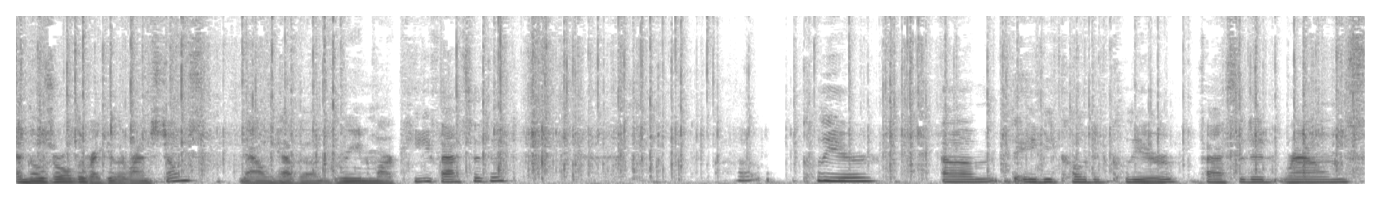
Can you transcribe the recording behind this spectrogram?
and those are all the regular rhinestones. Now we have a green marquee faceted, uh, clear, um, the AB coated clear faceted rounds,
